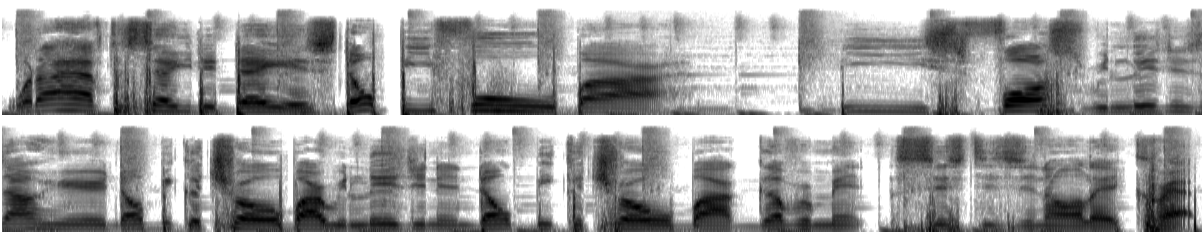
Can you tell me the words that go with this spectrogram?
What I have to tell you today is don't be fooled by these false religions out here. Don't be controlled by religion and don't be controlled by government assistance and all that crap.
